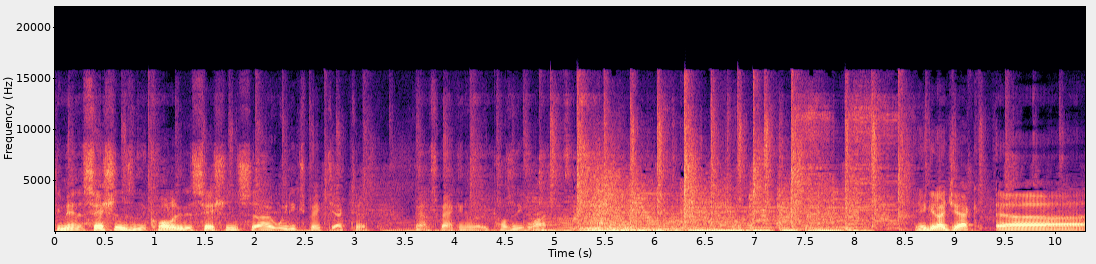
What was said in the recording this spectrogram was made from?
the amount of sessions and the quality of the sessions. So we'd expect Jack to bounce back in a really positive way. Yeah, g'day Jack. Uh,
